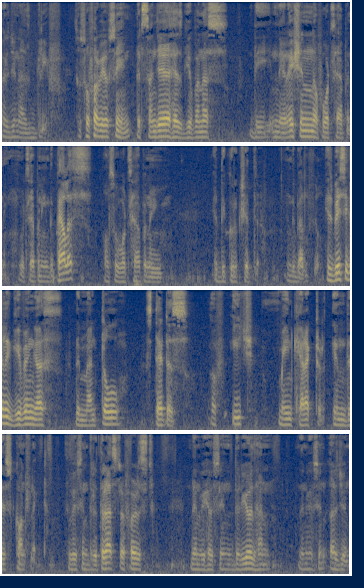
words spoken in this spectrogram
Arjuna's grief. So, so far we have seen that Sanjaya has given us the narration of what's happening, what's happening in the palace, also what's happening at the Kurukshetra, in the battlefield. He's basically giving us the mental status of each main character in this conflict. So we've seen Dhritarashtra first, then we have seen Duryodhan, then we have seen Arjun.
